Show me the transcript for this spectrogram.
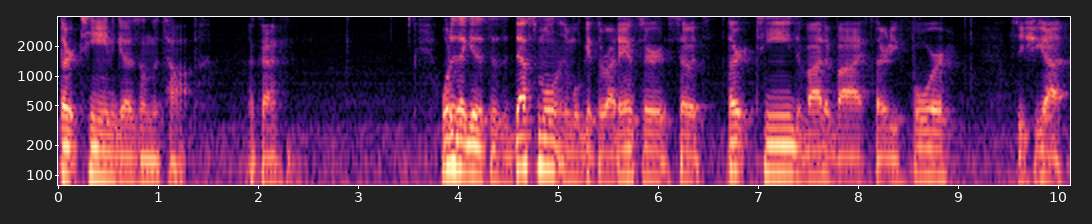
13 goes on the top. Okay. What does that get us as a decimal? And we'll get the right answer. So it's 13 divided by 34. So you should got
